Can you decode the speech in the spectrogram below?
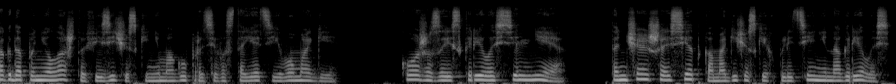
когда поняла, что физически не могу противостоять его магии. Кожа заискрилась сильнее, тончайшая сетка магических плетений нагрелась,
